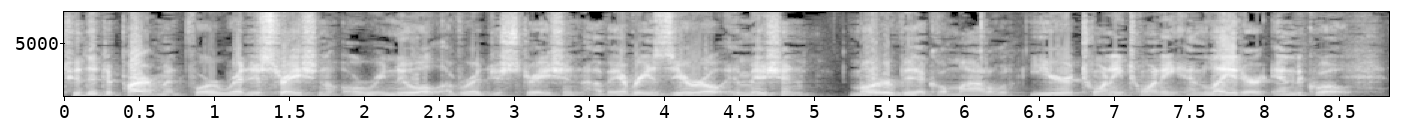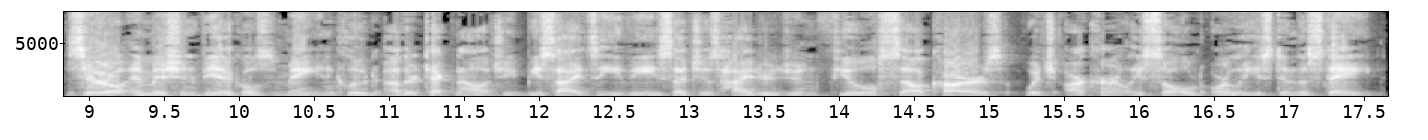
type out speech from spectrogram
to the department for registration or renewal of registration of every zero emission motor vehicle model year 2020 and later end quote. Zero emission vehicles may include other technology besides EVs such as hydrogen fuel cell cars which are currently sold or leased in the state.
